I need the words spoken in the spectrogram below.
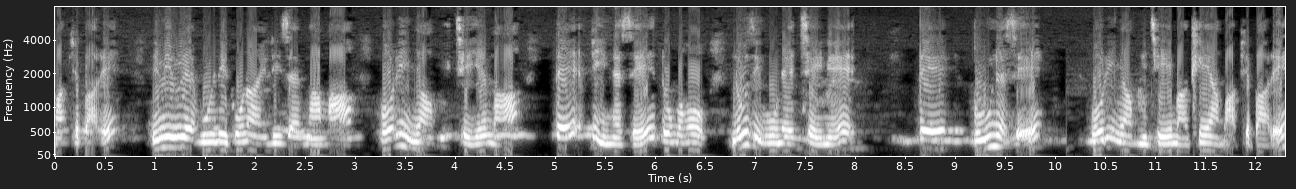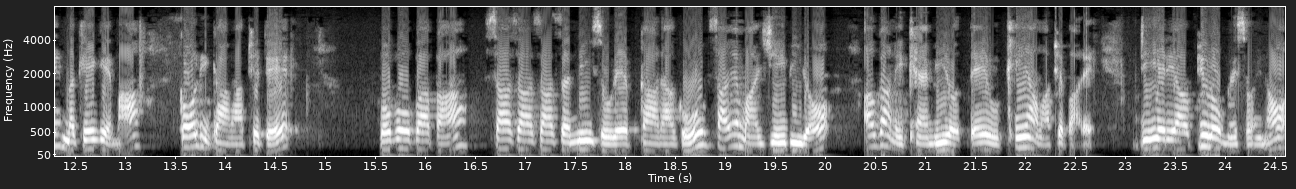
မှာဖြစ်ပါတယ်။မိမိတို့ရဲ့မွေးနေ့9:45မှာဘောဒီညောင်ပြီးခြေရင်းမှာတဲအပြည့်20သို့မဟုတ်နိုးစီဘူးနဲ့ချိန်နဲ့တဲဘူး20ဘောဒီညောင်ပြီးခြေရင်းမှာခင်းရမှာဖြစ်ပါတယ်။မခင်းခင်မှာကောလီကာလာဖြစ်တဲ့ဘောဘောပါပါစာစာစာစနီဆိုတဲ့ကာလာကိုစာရွက်မှာရေးပြီးတော့အောက်ကနေခံပြီးတော့တဲကိုခင်းရမှာဖြစ်ပါတယ်။ဒီရေဒီယာကိုပြုလုပ်မယ်ဆိုရင်တော့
